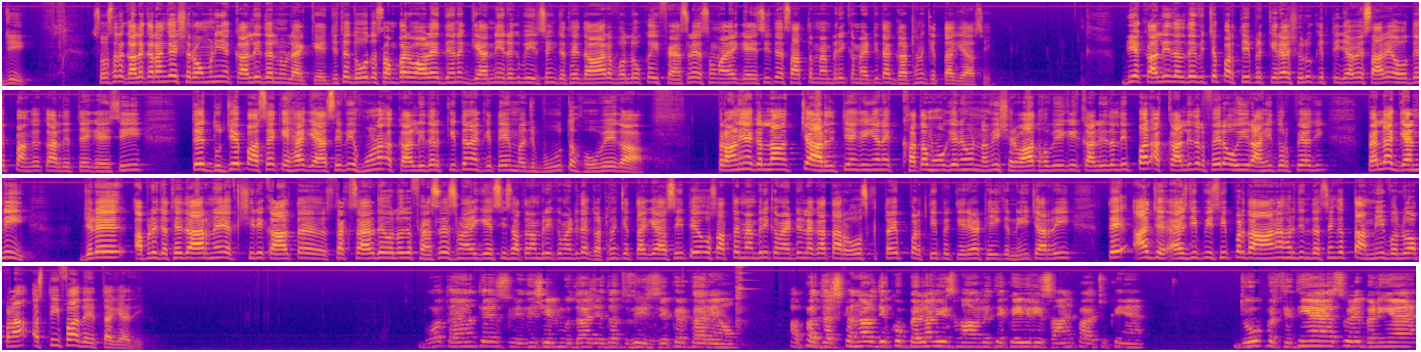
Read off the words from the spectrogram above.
ਜੀ। ਸੋ ਸਰ, ਗੱਲ ਕਰਾਂਗੇ ਸ਼੍ਰੋਮਣੀ ਅਕਾਲੀ ਦਲ ਨੂੰ ਲੈ ਕੇ, ਜਿੱਥੇ 2 ਦਸੰਬਰ ਵਾਲੇ ਦਿਨ ਗਿਆਨੀ ਰਗਵੀਰ ਸਿੰਘ ਜਥੇਦਾਰ ਵੱਲੋਂ ਕਈ ਫੈਸਲੇ ਸੁਣਾਏ ਗਏ ਸੀ ਤੇ 7 ਮੈਂਬਰੀ ਕਮੇਟੀ ਦਾ ਗਠਨ ਕੀਤਾ ਗਿਆ ਸੀ। ਵੀ ਅਕਾਲੀ ਦਲ ਦੇ ਵਿੱਚ ਭਰਤੀ ਪ੍ਰਕਿਰਿਆ ਸ਼ੁਰੂ ਕੀਤੀ ਜਾਵੇ, ਸਾਰੇ ਅਹੁਦੇ ਭੰਗ ਕਰ ਦਿੱਤੇ ਗਏ ਸੀ ਤੇ ਦੂਜੇ ਪਾਸੇ ਕਿਹਾ ਗਿਆ ਸੀ ਵੀ ਹੁਣ ਅਕਾਲੀ ਦਲ ਕਿਤੇ ਨਾ ਕਿਤੇ ਮਜ਼ਬੂਤ ਹੋਵੇਗਾ। ਪੁਰਾਣੀਆਂ ਗੱਲਾਂ ਝਾੜ ਦਿੱਤੀਆਂ ਗਈਆਂ ਨੇ, ਖਤਮ ਹੋ ਗਏ ਨੇ, ਹੁਣ ਨਵੀਂ ਸ਼ੁਰੂਆਤ ਹੋਵੇਗੀ ਅਕਾਲੀ ਦਲ ਦੀ, ਪਰ ਅਕਾਲੀ ਦਲ ਫਿਰ ਉਹੀ ਰਾਹੀਂ ਤੁਰ ਪਿਆ ਜੀ। ਪਹਿਲਾਂ ਗਿਆਨੀ ਜਿਹੜੇ ਆਪਣੇ ਜਥੇਦਾਰ ਨੇ ਸ਼੍ਰੀ ਅਕਾਲ ਤ- ਤਖਤ ਸਾਹਿਬ ਦੇ ਵੱਲੋਂ ਜੋ ਫੈਸਲੇ ਸੁਣਾਏ ਗਏ ਸੀ, ਸੱਤ ਮੈਂਬਰੀ ਕਮੇਟੀ ਦਾ ਗਠਨ ਕੀਤਾ ਗਿਆ ਸੀ ਤੇ ਉਹ ਸੱਤ ਮੈਂਬਰੀ ਕਮੇਟੀ ਨੇ ਲਗਾਤਾਰ ਰੋਸ ਕੀਤਾ ਕਿ ਭਰਤੀ ਪ੍ਰਕਿਰਿਆ ਠੀਕ ਨਹੀਂ ਚੱਲ ਰਹੀ ਤੇ ਅੱਜ ਐਸਜੀਪੀਸੀ ਪ੍ਰਧਾਨ ਹਰਜਿੰਦਰ ਸਿੰਘ ਧਾਮੀ ਵੱਲੋਂ ਆਪਣਾ ਅਸਤੀਫਾ ਦੇ ਦਿੱਤਾ ਗਿਆ ਜੀ। ਬਹੁਤ ਅਹਿਮ ਤੇ ਸੰਵੇਦਨਸ਼ੀਲ ਮੁੱਦਾ ਜਿਹਦਾ ਤੁਸੀਂ ਜ਼ਿਕਰ ਕਰ ਰਹੇ ਹੋ। ਆਪਾਂ ਦਰਸ਼ਕਾਂ ਨਾਲ ਦੇਖੋ, ਪਹਿਲਾਂ ਵੀ ਇਸ ਮਾਮਲੇ ਤੇ ਕਈ ਵਾਰੀ ਸਾਂਝ ਪਾ ਚੁੱਕੇ ਹਾਂ। ਜੋ ਪ੍ਰਸਥਿਤੀਆਂ ਇਸ ਵੇਲੇ ਬਣੀਆਂ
